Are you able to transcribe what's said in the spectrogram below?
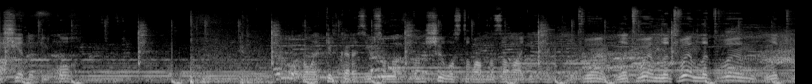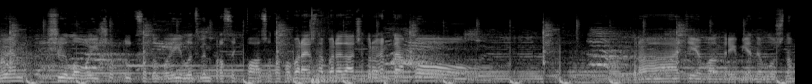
і ще до кількох. Але кілька разів саме там Шило ставав на заваді. Литвин, Литвин, Литвин, Литвин, Литвин. Шило вийшов тут садовий. Литвин просить пасу та поперечна передача другим темпом. Кондратів, Андрій б'є невлучно.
